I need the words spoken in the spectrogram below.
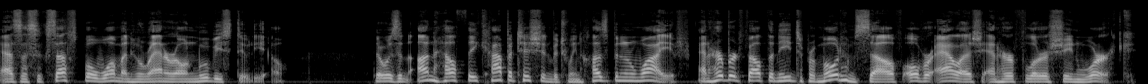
as a successful woman who ran her own movie studio. There was an unhealthy competition between husband and wife, and Herbert felt the need to promote himself over Alice and her flourishing work.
